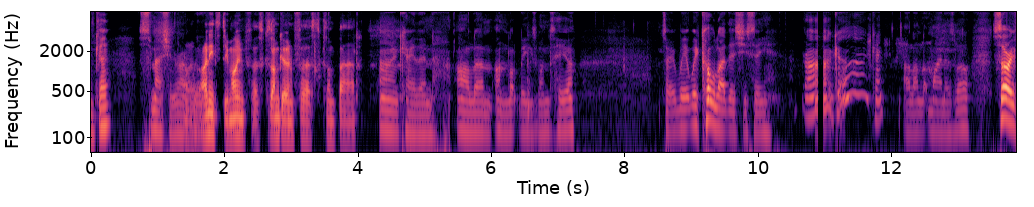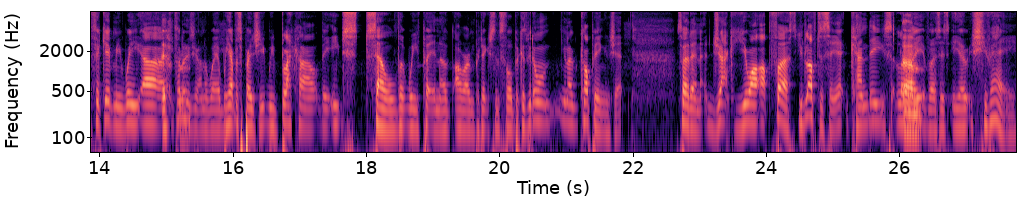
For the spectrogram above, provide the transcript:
Okay. smashing right. Right, I need to do mine first because I'm going first because I'm bad. Okay then, I'll um, unlock these ones here. So we're we're cool like this, you see. Okay, okay. I'll unlock mine as well. Sorry, forgive me. We uh, Yes, for bro. those who are unaware, we have a spreadsheet. We black out the each cell that we've put in our, our own predictions for because we don't want you know copying and shit. So then, Jack, you are up first. You'd love to see it. Candice LeRae Um, versus Io Shirai.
